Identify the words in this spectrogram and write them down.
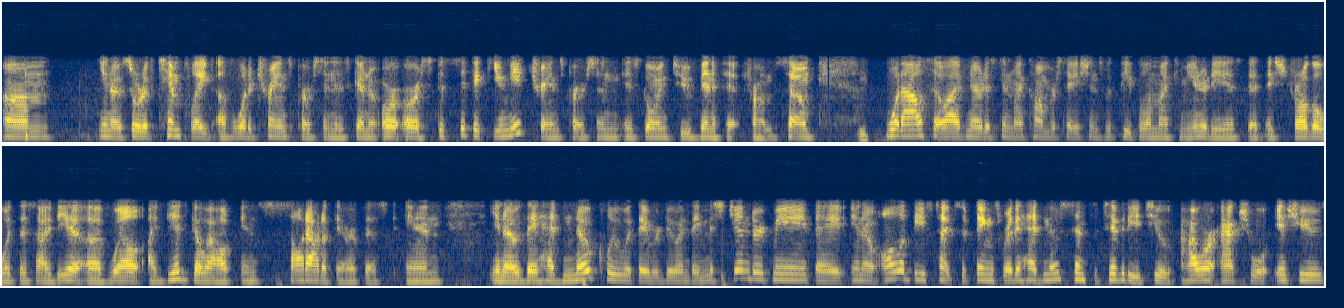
um, you know, sort of template of what a trans person is going to, or, or a specific unique trans person is going to benefit from. So, mm-hmm. what also I've noticed in my conversations with people in my community is that they struggle with this idea of, well, I did go out and sought out a therapist and you know they had no clue what they were doing. They misgendered me. They you know all of these types of things where they had no sensitivity to our actual issues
